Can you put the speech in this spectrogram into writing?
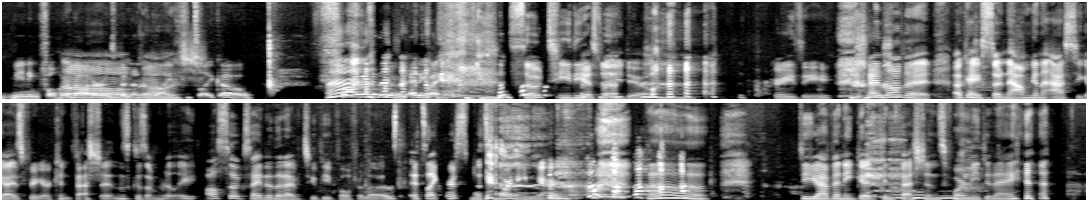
meaningful her daughter has been Oh, in her life. It's like, oh, fly me to the moon. Anyway, it's so tedious what you do. it's crazy. I love it. Okay, so now I'm going to ask you guys for your confessions because I'm really also excited that I have two people for those. It's like Christmas morning here. Ah. Do you have any good confessions for me today?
